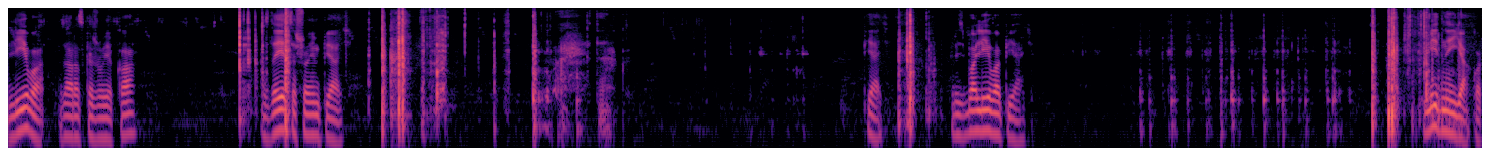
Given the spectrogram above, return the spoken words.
Ліва, зараз скажу яка. Здається, що М5. Так. 5. Різьба ліва 5. Мідний якор.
